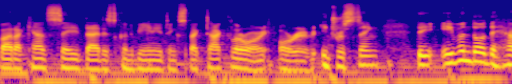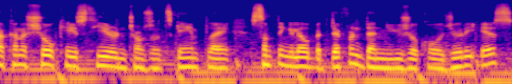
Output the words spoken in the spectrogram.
but I can't say that it's going to be anything spectacular or, or interesting. They, even though they have kind of showcased here in terms of its gameplay something a little bit different than usual Call of Duty is,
